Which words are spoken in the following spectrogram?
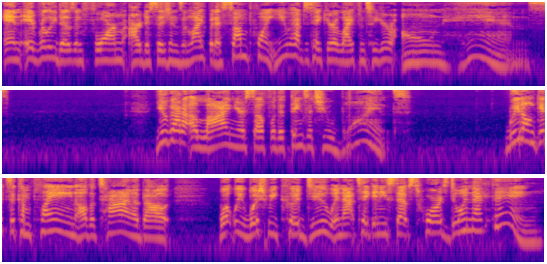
and it really does inform our decisions in life. But at some point, you have to take your life into your own hands. You got to align yourself with the things that you want. We don't get to complain all the time about what we wish we could do and not take any steps towards doing that thing.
